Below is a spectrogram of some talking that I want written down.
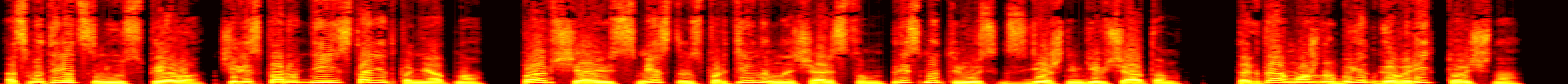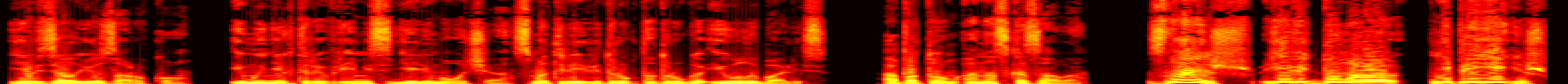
Осмотреться не успела. Через пару дней станет понятно. Пообщаюсь с местным спортивным начальством, присмотрюсь к здешним девчатам. Тогда можно будет говорить точно. Я взял ее за руку, и мы некоторое время сидели молча, смотрели друг на друга и улыбались. А потом она сказала, «Знаешь, я ведь думала, не приедешь.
